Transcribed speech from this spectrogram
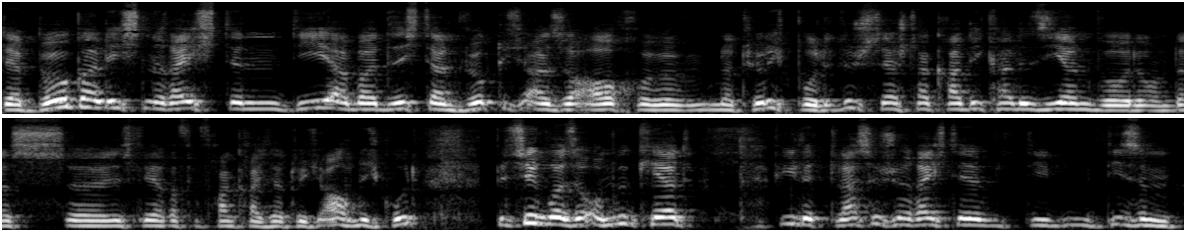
der bürgerlichen Rechten, die aber sich dann wirklich also auch äh, natürlich politisch sehr stark radikalisieren würde und das, äh, wäre für Frankreich natürlich auch nicht gut, beziehungsweise umgekehrt viele klassische Rechte, die mit, diesem,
